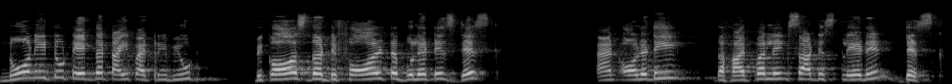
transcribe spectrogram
No need to take the type attribute because the default bullet is disk and already the hyperlinks are displayed in disk.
